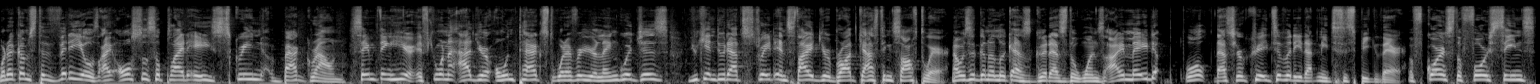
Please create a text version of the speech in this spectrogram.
when it comes to videos, I also supplied a screen background. Same thing here. If you want to add your own text, whatever your language is, you can do that straight inside your broadcasting software. Now, is it going to look as good as the ones I made? Well, that's your creativity that needs to speak there. Of course, the four scenes,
